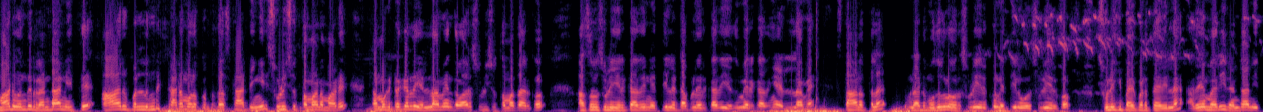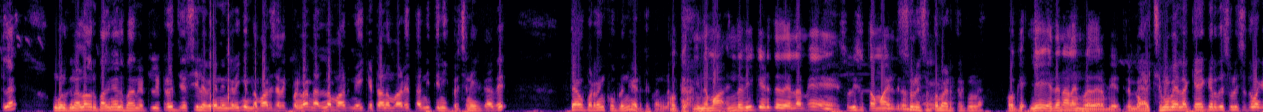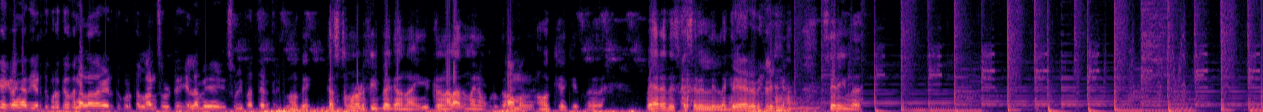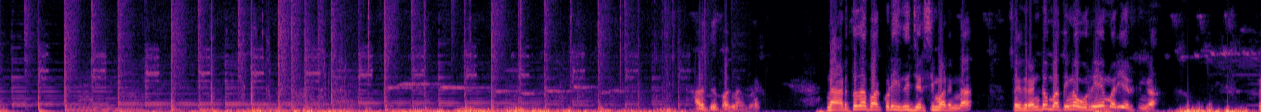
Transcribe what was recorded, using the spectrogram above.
மாடு வந்து ரெண்டாம் நீத்து ஆறு பல்லு இருந்து கடமுளப்பு இப்போ தான் ஸ்டார்டிங்கு சுழி சுத்தமான மாடு. நம்மகிட்ட இருக்கிறது எல்லாமே இந்த வாரம் சுழி சுத்தமாக தான் இருக்கும். அசவு சுழி இருக்காது நெத்தியில் டபுள் இருக்காது எதுவுமே இருக்காதுங்க. எல்லாமே ஸ்தானத்தில் நடு முதுகில் ஒரு சுழி இருக்கும் நெத்தியில் ஒரு சுழி இருக்கும். சுழிக்கு பயப்பட தேவையில்லை. அதே மாதிரி ரெண்டாம் நீத்தில் உங்களுக்கு நல்ல ஒரு பதினேழு பதினெட்டு லிட்டர் ஜெர்சியில் வேணுங்கிறீங்க இந்த மாடு செலக்ட் பண்ணலாம். நல்ல மாடு நெய்க்கெட்டான மாடு தண்ணி தீனிக்கு பிரச்சனை இருக்காது. தேவைப்படுறவங்க கூப்பிடுங்க எடுத்துக்கலாங்க ஓகே இந்த மா இந்த வீக் எடுத்தது எல்லாமே சுழி சுத்தமா எடுத்துட்டு சுழி. சுத்தமா எடுத்துருக்குங்க. ஓகே ஏ எதனால பிரதர் அப்படி எடுத்துருக்கோம் மேக்சிமம் எல்லாம் கேட்கறது சுழி சுத்தமா கேட்கறாங்க அது எடுத்து கொடுக்கறது நல்லாவே எடுத்து கொடுத்துடலாம்னு சொல்லிட்டு எல்லாமே சுழி பார்த்து எடுத்துருக்கோம். ஓகே கஸ்டமரோட ஃபீட்பேக் அதனால இருக்கிறதுனால அது மாதிரி நம்ம கொடுக்குறோம் ஆமாங்க. ஓகே ஓகே பிரதர் வேற எதுவும் ஸ்பெஷல் இல்லைங்க. வேற எதுவும் இல்லைங்க. சரிங்க brother. அடுத்தது பார்க்கலாம். நான் அடுத்ததா பார்க்கக்கூடிய இது ஜெர்சி மாடுங்கண்ணா. ஸோ இது ரெண்டும் பார்த்தீங்கன்னா ஒரே மாதிரியே இருக்குங்க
